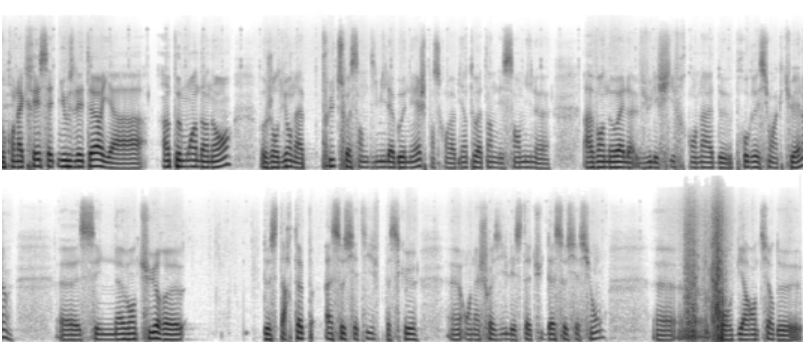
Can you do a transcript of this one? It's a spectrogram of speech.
Donc on a créé cette newsletter il y a un peu moins d'un an. Aujourd'hui, on a plus de 70 000 abonnés. Je pense qu'on va bientôt atteindre les 100 000 euh, avant Noël, vu les chiffres qu'on a de progression actuelle. Euh, c'est une aventure euh, de start-up associative parce que on a choisi les statuts d'association pour garantir de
